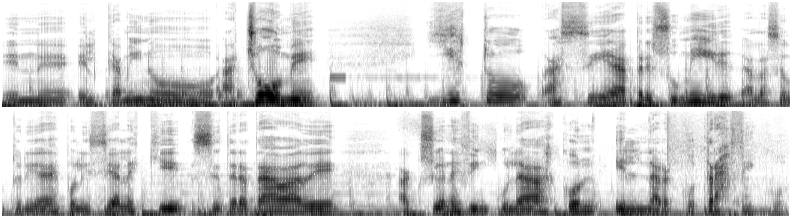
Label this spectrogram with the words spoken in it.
en eh, el camino a Chome, y esto hacía presumir a las autoridades policiales que se trataba de acciones vinculadas con el narcotráfico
